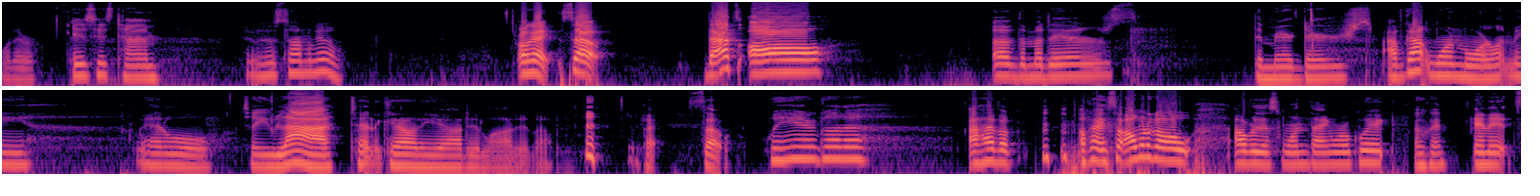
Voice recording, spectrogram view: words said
whatever. is his time. It was his time to go. Okay, so that's all of the murders. The murders. I've got one more. Let me. We had a little So you lie. technicality. Yeah, I did lie. I didn't know. okay, so we're gonna. I have a. Okay, so I want to go over this one thing real quick. Okay. and it's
